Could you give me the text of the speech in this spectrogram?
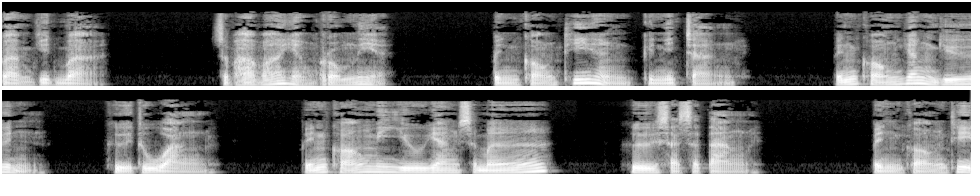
ความคิดว่า สภาวะอย่างพรหมเนี่ย เป็นของเที่ยงคือนิจจัง เป็นของยั่งยืน คือทุวัง เป็นของมีอยู่อย่างเสมอ คือสัจตัง เป็นของที่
